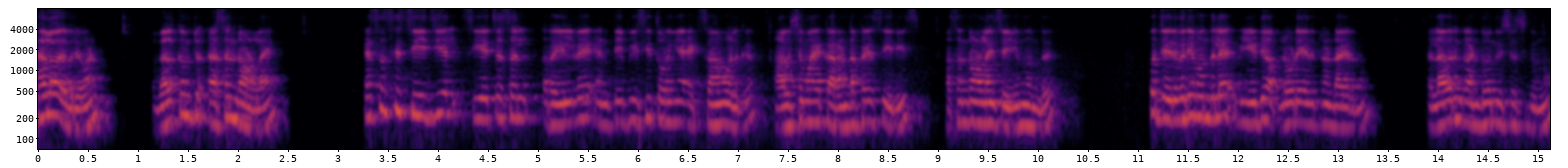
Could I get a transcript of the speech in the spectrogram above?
Hello everyone, welcome to Ascent Online. S S C C G L C H S L railway N T P C തുടങ്ങിയ എക്സാമുകൾക്ക് ആവശ്യമായ current affairs series ascent online ചെയ്യുന്നുണ്ട്. ഇപ്പോൾ ജനുവരി മന്തിലെ വീഡിയോ അപ്ലോഡ് ചെയ്തിട്ടുണ്ടായിരുന്നു. എല്ലാവരും കണ്ടു എന്ന് വിശ്വസിക്കുന്നു.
